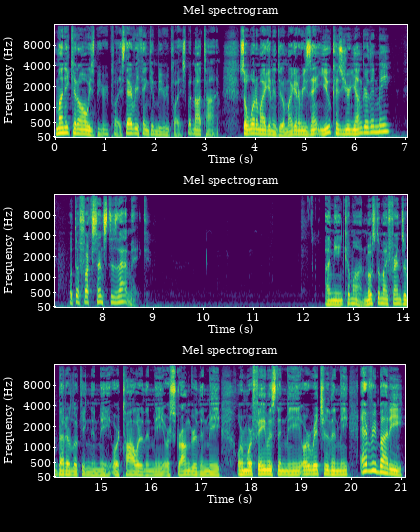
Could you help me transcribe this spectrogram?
Money can always be replaced. Everything can be replaced, but not time. So, what am I going to do? Am I going to resent you because you're younger than me? What the fuck sense does that make? I mean, come on. Most of my friends are better looking than me, or taller than me, or stronger than me, or more famous than me, or richer than me. Everybody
